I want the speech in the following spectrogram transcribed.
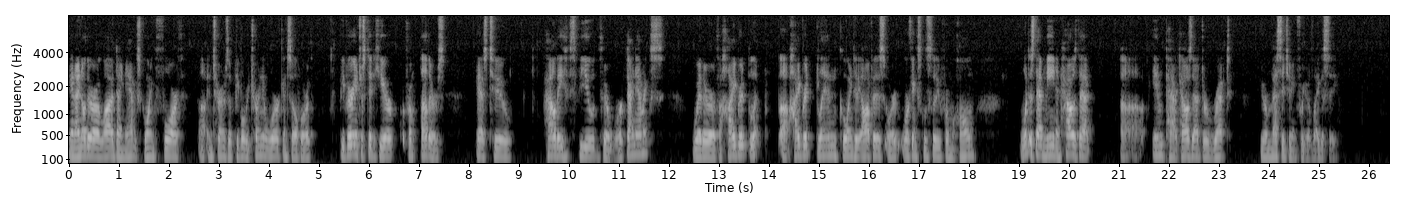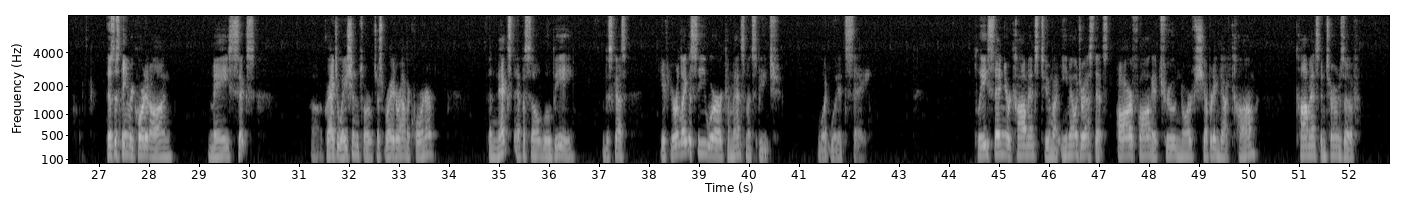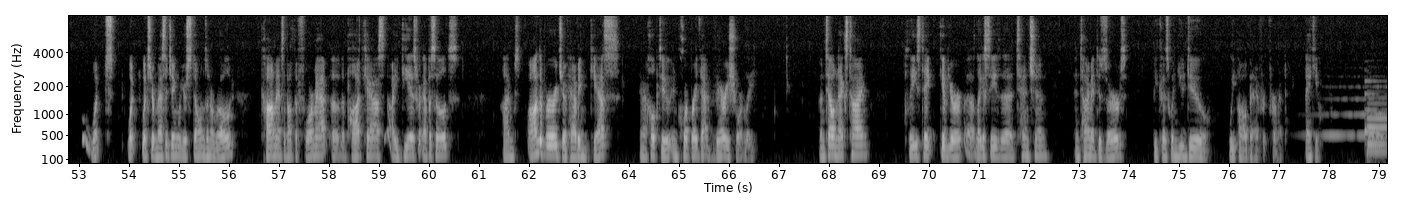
And I know there are a lot of dynamics going forth uh, in terms of people returning to work and so forth. Be very interested to hear from others as to how they view their work dynamics, whether a hybrid bl- uh, hybrid blend, going to the office or working exclusively from home. What does that mean, and how does that uh, impact? How does that direct your messaging for your legacy? This is being recorded on May 6th. Uh, graduations are just right around the corner. The next episode will be we'll discuss if your legacy were a commencement speech, what would it say? Please send your comments to my email address. That's rfong at truenorthshepherding.com. Comments in terms of what what what's your messaging with your stones in a road? Comments about the format of the podcast, ideas for episodes. I'm on the verge of having guests, and I hope to incorporate that very shortly. Until next time, please take give your uh, legacy the attention and time it deserves because when you do, we all benefit from it. Thank you.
